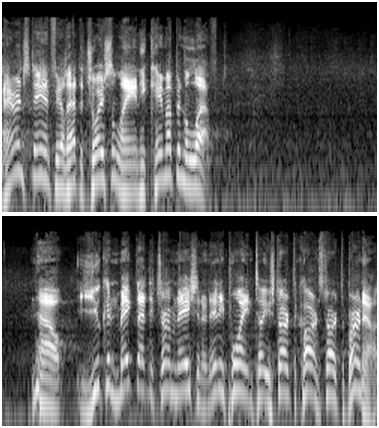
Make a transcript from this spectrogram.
Aaron Stanfield had the choice of lane. He came up in the left. Now, you can make that determination at any point until you start the car and start the burnout.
